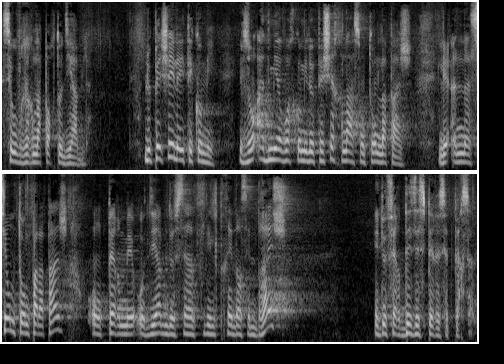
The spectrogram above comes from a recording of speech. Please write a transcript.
c'est ouvrir la porte au diable. Le péché, il a été commis. Ils ont admis avoir commis le péché, là, on tourne la page. Les si on ne tourne pas la page, on permet au diable de s'infiltrer dans cette brèche et de faire désespérer cette personne.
